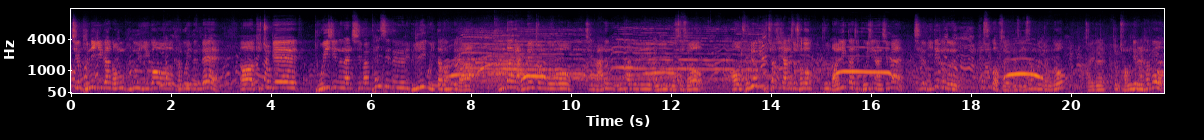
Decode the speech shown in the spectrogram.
지금 분위기가 너무 무르익어 가고 있는데 어, 뒤쪽에 보이지는 않지만 펜스들이 밀리고 있다고 합니다. 감당이 안 될 정도로 지금 많은 인파들이 몰리고 있어서 어, 조명이 비춰지지 않아서 저도 그 멀리까지 보이진 않지만 지금 이대로는 할 수가 없어요. 그래서 2, 3분 정도 저희들 좀 정리를 하고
